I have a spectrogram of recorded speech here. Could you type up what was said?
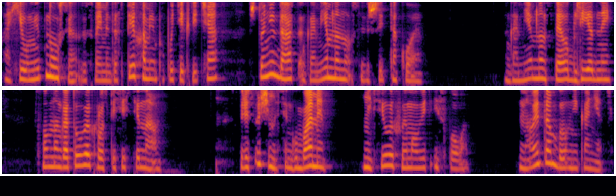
Ахилл метнулся за своими доспехами по пути крича, что не даст Агамемнону совершить такое. Агамемнон стоял бледный, словно готовый к росписи стена, с трясущимися губами, не в силах вымолвить и слова. Но это был не конец.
